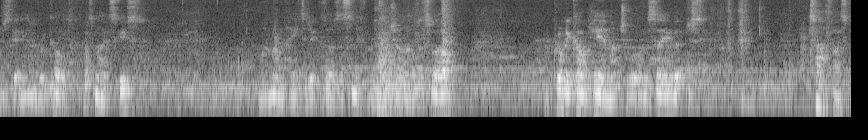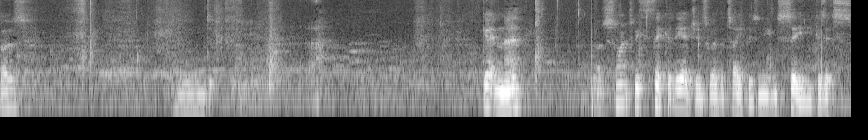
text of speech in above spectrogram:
just getting over a cold. That's my excuse. My mum hated it because I was a sniffer as a child as well. You probably can't hear much of what I'm saying, but just tough, I suppose. And uh, getting there. I just want it to be thick at the edges where the tape is, and you can see because it's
